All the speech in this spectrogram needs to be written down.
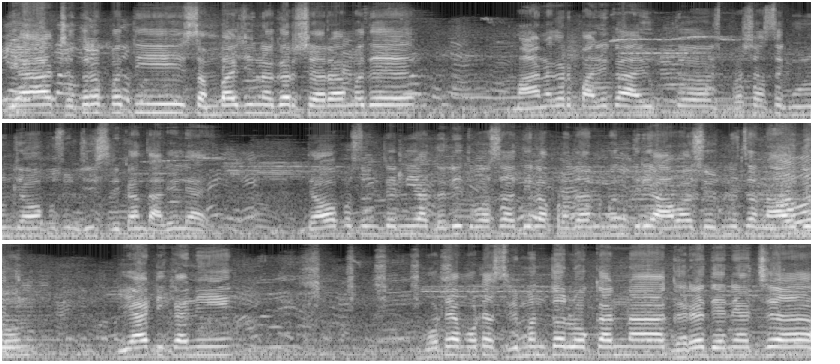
या छत्रपती संभाजीनगर शहरामध्ये महानगरपालिका आयुक्त प्रशासक म्हणून जेव्हापासून जी श्रीकांत आलेले आहे तेव्हापासून त्यांनी या दलित वसाहतीला प्रधानमंत्री आवास योजनेचं नाव देऊन या ठिकाणी मोठ्या मोठ्या श्रीमंत लोकांना घरं देण्याच्या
